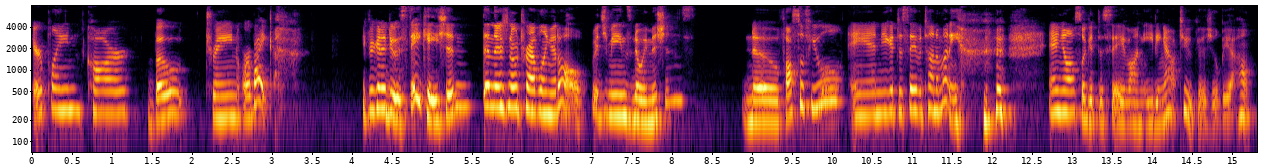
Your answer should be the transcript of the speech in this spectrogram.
airplane, car, boat, train, or bike. If you're going to do a staycation, then there's no traveling at all, which means no emissions, no fossil fuel, and you get to save a ton of money. and you also get to save on eating out too because you'll be at home.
